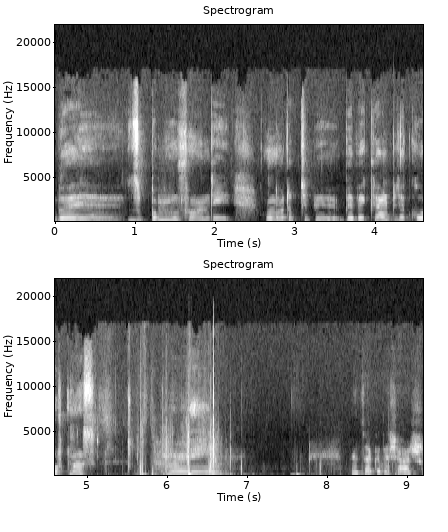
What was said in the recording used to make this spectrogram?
böyle zıplamalı falan değil. Onlar da tabii bebekler bile korkmaz. Ay. Evet arkadaşlar.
